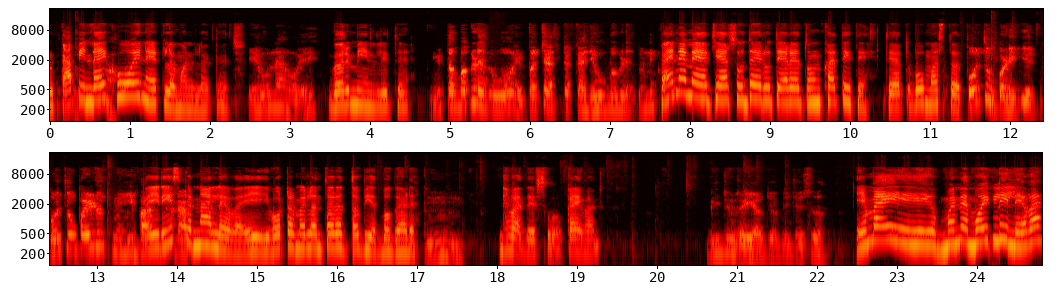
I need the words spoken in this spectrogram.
પણ કાપીને રાખ્યું હોય ને એટલે મને લાગે છે. એવું ના હોય. ગરમીને લીધે. એ તો બગડેલું હોય પચાસ ટકા જેવું બગડેલું નહીં. કાંઈ નહીં મેં જ્યારે સુધાર્યું ત્યારે તો હું ખાતી હતી. ત્યારે તો બહુ મસ્ત હતું. પોચું પડી ગયું પોચું પડ્યું જ ને એ રિસ્ક ના લેવાય. એ વોટરમેલન તરત તબિયત બગાડે. દવા દેશું કાંઈ વાંધો બીજું લઈ આવજો બીજું શું? એમાંય મને મોકલી લેવા.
